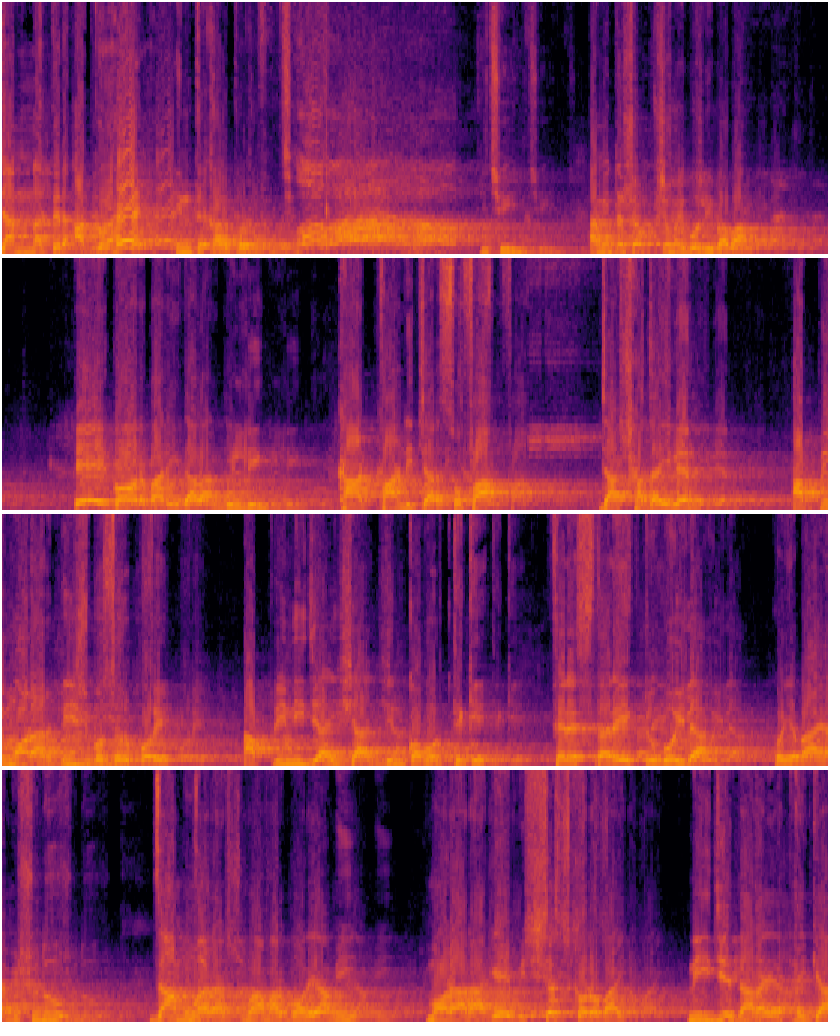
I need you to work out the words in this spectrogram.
জান্নাতের আগ্রহে ইন্তেকাল করে ফেলছে। কিছুই আমি তো সব সময় বলি, বাবা, এ ঘর বাড়ি দালান, বিল্ডিং খাট, ফার্নিচার, সোফা, যা সাজাইলেন। আপনি মরার ২০ বছর পরে আপনি নিজে আইসা একদিন কবর থেকে ফেরেস্তারে একটু বইলা কইয়া, ভাই, আমি শুধু জামু আর আসব আমার ঘরে আমি মরার আগে বিশ্বাস করো ভাই, নিজে দাঁড়াইয়া থাইকা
